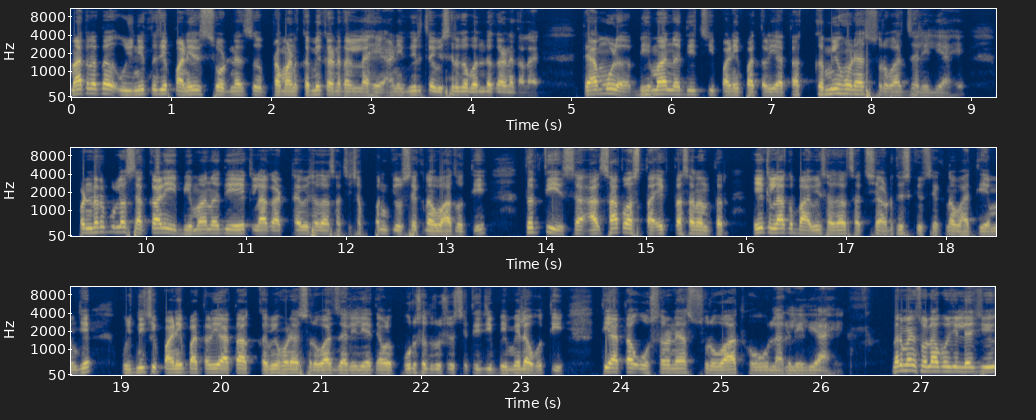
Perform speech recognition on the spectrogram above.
मात्र आता उजनीतनं जे पाणी सोडण्याचं प्रमाण कमी करण्यात आलेलं आहे आणि वीरचा विसर्ग बंद करण्यात आला आहे त्यामुळं भीमा नदीची पाणी पातळी आता कमी होण्यास सुरुवात झालेली आहे. पंढरपूरला सकाळी भीमा नदी एक लाख अठ्ठावीस हजार सातशे छप्पन क्युसेकनं वाहत होती. तर ती सात वाजता एक तासानंतर एक लाख बावीस हजार सातशे अडतीस क्युसेकनं वाहतीये. म्हणजे उजनीची पाणी पातळी आता कमी होण्यास सुरुवात झालेली आहे. त्यामुळे पूरसदृश्य स्थिती जी भीमेला होती ती आता ओसरण्यास सुरुवात होऊ लागलेली आहे. दरम्यान सोलापूर जिल्ह्याची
